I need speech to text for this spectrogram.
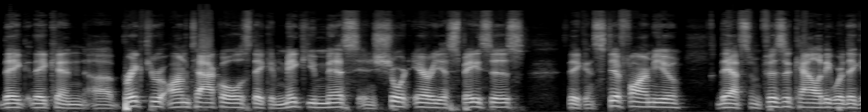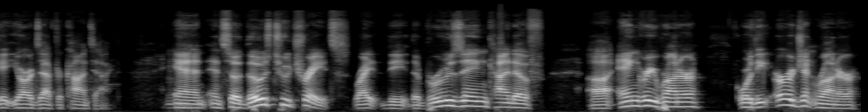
They they can uh, break through arm tackles. They can make you miss in short area spaces. They can stiff arm you. They have some physicality where they get yards after contact. Mhm. and and so those two traits right the the bruising kind of uh, angry runner or the urgent runner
